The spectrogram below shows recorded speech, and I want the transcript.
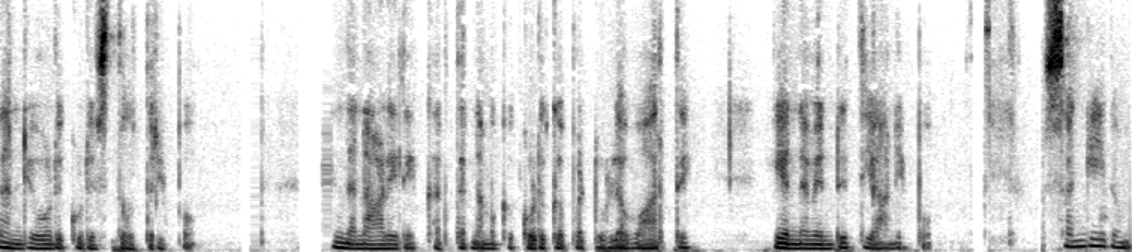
நன்றியோடு கூட ஸ்தோத்திரிப்போம். இந்த நாளிலே கர்த்தர் நமக்கு கொடுக்கப்பட்டுள்ள வார்த்தை என்னவென்று தியானிப்போம். சங்கீதம்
